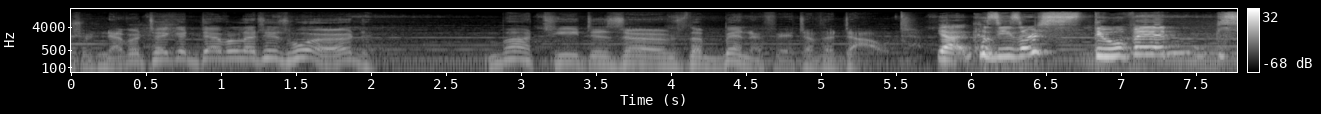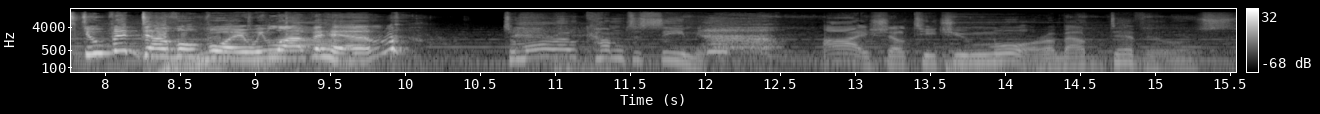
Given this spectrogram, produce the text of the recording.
should never take a devil at his word. But he deserves the benefit of the doubt. Yeah, because he's our stupid, stupid devil boy. We love him. Tomorrow come to see me. I shall teach you more about devils.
